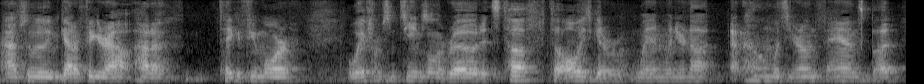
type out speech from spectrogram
absolutely. We got to figure out how to take a few more away from some teams on the road. It's tough to always get a win when you're not at home with your own fans, but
